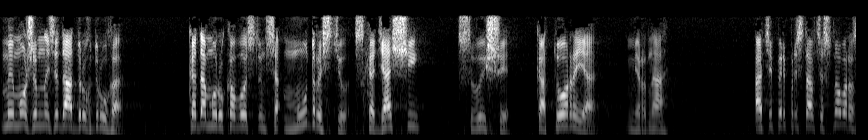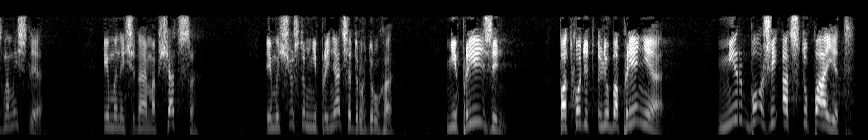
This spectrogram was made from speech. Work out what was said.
мы можем назидать друг друга? Когда мы руководствуемся мудростью, сходящей свыше, которая мирна. А теперь представьте снова разномыслие. И мы начинаем общаться, и мы чувствуем непринятие друг друга, неприязнь, подходит любопрение, мир Божий отступает –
